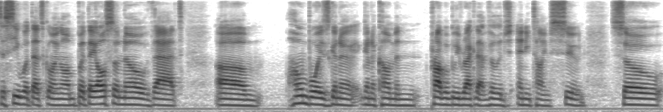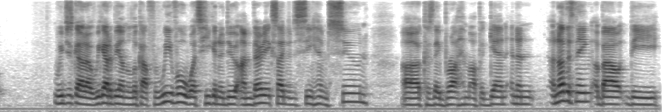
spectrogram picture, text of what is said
to see what that's going on. But they also know that um, Homeboy's gonna gonna come and probably wreck that village anytime soon. So we just gotta we gotta be on the lookout for Weevil. What's he gonna do? I'm very excited to see him soon because uh, they brought him up again. And then another thing about the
